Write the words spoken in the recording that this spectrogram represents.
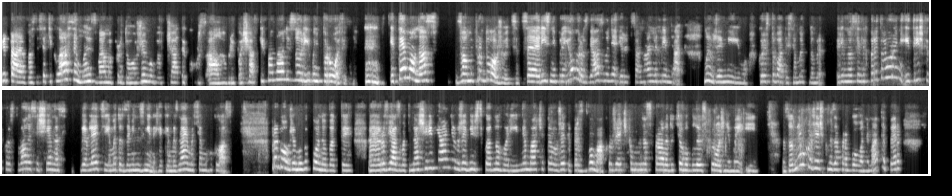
Вітаю вас, 10 класи. Ми з вами продовжуємо вивчати курс алгебри початків аналізу, рівень профільний. І тема у нас з вами продовжується. Це різні прийоми розв'язування ірраціональних рівнянь. Ми вже вміємо користуватися методом рівносильних перетворень і трішки користувалися ще в нас, виявляється, є метод заміни змінних, який ми знаємо з 7 класу. Продовжуємо виконувати е, розв'язувати наші рівняння вже більш складного рівня. Бачите, вже тепер з двома кружечками у нас справи. До цього були з порожніми і з одним кружечком зафарбованим, а тепер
